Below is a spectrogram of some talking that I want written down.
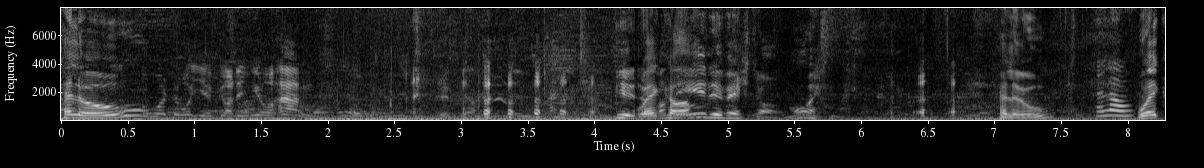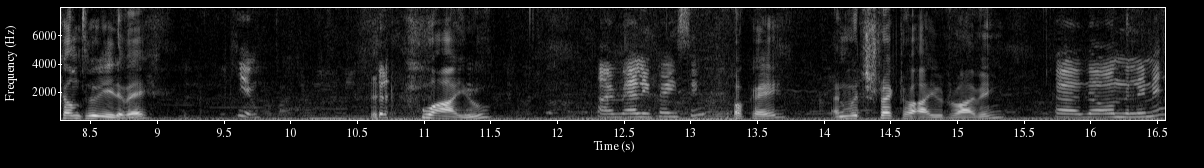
Hello. I wonder what you've got in your hand. Hier, da Welcome. kommt der Edewechter. Moin. Hello. Hello, Welcome to Edewecht. thank you. Who are you? I'm Ellie Pacing, Okay. And which tractor are you driving? uh, the On the Limit.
